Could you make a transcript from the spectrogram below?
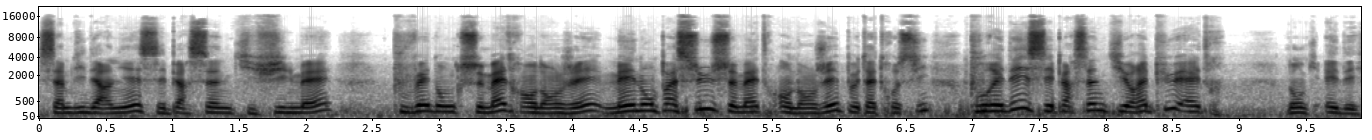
Samedi dernier, ces personnes qui filmaient pouvaient donc se mettre en danger, mais n'ont pas su se mettre en danger, peut-être aussi, pour aider ces personnes qui auraient pu être donc aidées.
